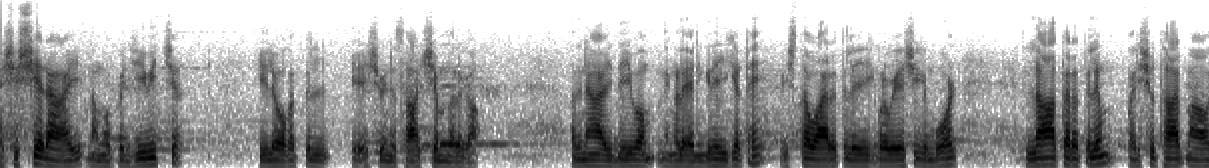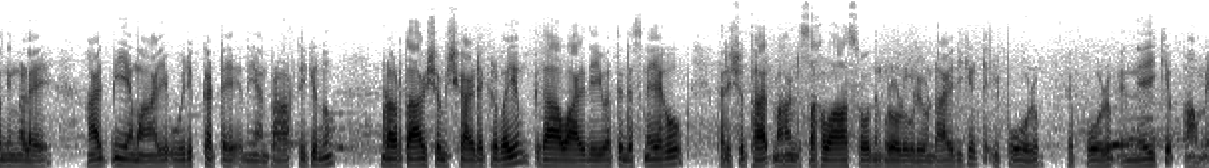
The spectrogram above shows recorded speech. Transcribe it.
ശിഷ്യരായി നമുക്ക് ജീവിച്ച് ഈ ലോകത്തിൽ യേശുവിന് സാക്ഷ്യം നൽകാം. അതിനായി ദൈവം നിങ്ങളെ അനുഗ്രഹിക്കട്ടെ. വിശുദ്ധവാരത്തിലേക്ക് പ്രവേശിക്കുമ്പോൾ എല്ലാ തരത്തിലും പരിശുദ്ധാത്മാവ് നിങ്ങളെ ആത്മീയമായി ഒരുക്കട്ടെ എന്ന് ഞാൻ പ്രാർത്ഥിക്കുന്നു. നമ്മുടെ ഭർത്താവിശ്വംശിക്കാരുടെ കൃപയും പിതാവായ ദൈവത്തിന്റെ സ്നേഹവും പരിശുദ്ധാത്മാവിന്റെ സഹവാസവും നിങ്ങളോടുകൂടി ഉണ്ടായിരിക്കട്ടെ. ഇപ്പോഴും എപ്പോഴും എന്നേക്കും. ആമേ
